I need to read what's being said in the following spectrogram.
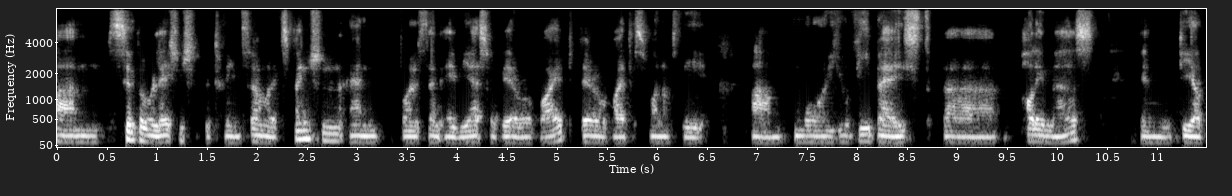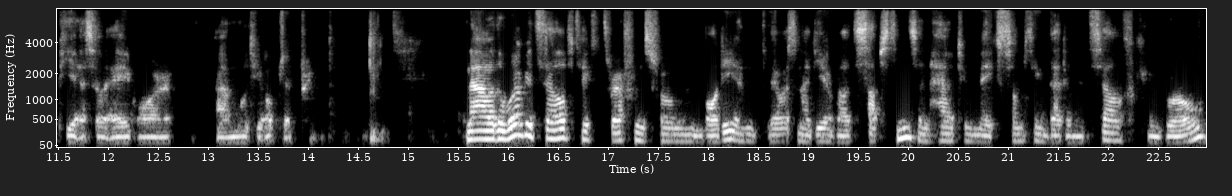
um, simple relationship between thermal expansion and what is then ABS or Vero White. Vero White is one of the um, more UV-based uh, polymers in DLP, SLA, or uh, multi-object print. Now, the work itself takes its reference from body, and there was an idea about substance and how to make something that in itself can grow.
